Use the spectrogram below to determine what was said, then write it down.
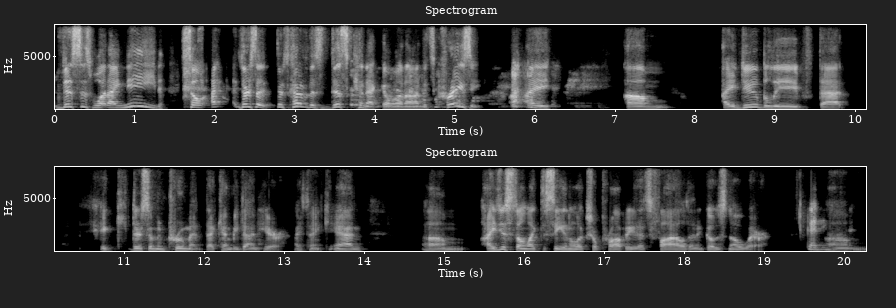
this is what i need so I, there's a there's kind of this disconnect going on it's crazy i, I um i do believe that it, there's some improvement that can be done here i think and um, i just don't like to see intellectual property that's filed and it goes nowhere. Um,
